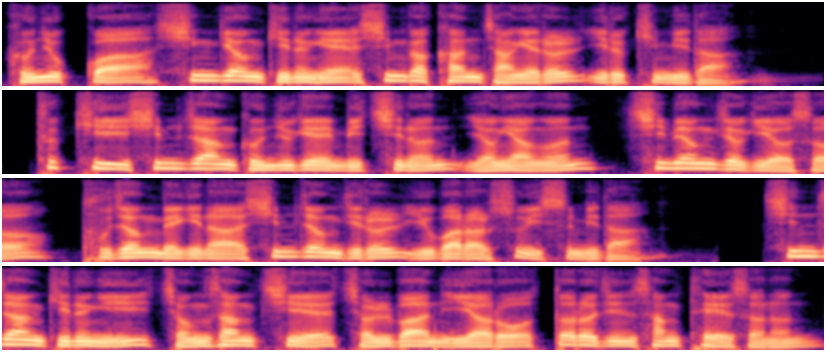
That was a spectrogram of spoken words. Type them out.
근육과 신경 기능에 심각한 장애를 일으킵니다. 특히 심장 근육에 미치는 영향은 치명적이어서 부정맥이나 심정지를 유발할 수 있습니다. 신장 기능이 정상치의 절반 이하로 떨어진 상태에서는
